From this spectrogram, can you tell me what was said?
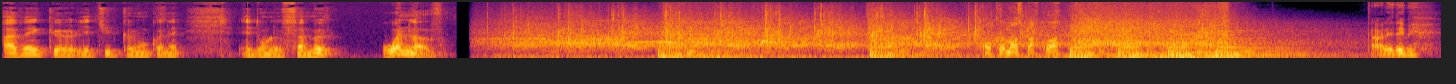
avec euh, les tubes que l'on connaît et dont le fameux One Love. On commence par quoi? Par les débuts.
